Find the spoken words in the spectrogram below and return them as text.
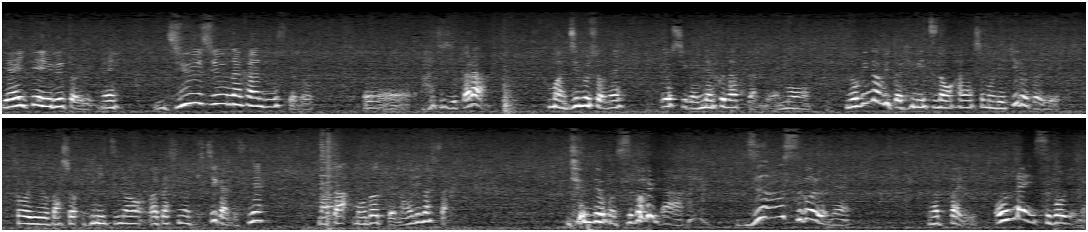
焼いているというね重々な感じですけど、えー、8時からまあ事務所ねよしがいなくなったんでもうのびのびと秘密のお話もできるというそういう場所秘密の私の基地がですねまた戻ってまいりました。でもすごいな。ズームすごいよね。やっぱり。オンラインすごいよね。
